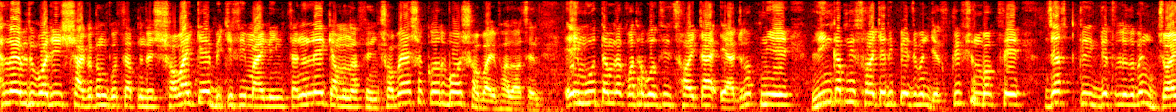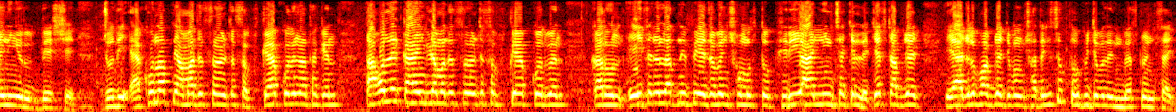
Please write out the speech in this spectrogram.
হ্যালো এভরিবডি স্বাগতম করছি আপনাদের সবাইকে বিটিসি মাইনিং চ্যানেলে কেমন আছেন? সবাই আশা করব সবাই ভালো আছেন। এই মুহূর্তে আমরা কথা বলছি ছয়টা এয়ারড্রপ নিয়ে। লিঙ্ক আপনি ছয়টারই পেয়ে যাবেন ডেসক্রিপশন বক্সে জাস্ট ক্লিক দিয়ে চলে যাবেন জয়নিং এর উদ্দেশ্যে। যদি এখন আপনি আমাদের চ্যানেলটা সাবস্ক্রাইব করে না থাকেন, তাহলে কাইন্ডলি আমাদের চ্যানেলটা সাবস্ক্রাইব করবেন। কারণ এই চ্যানেলে আপনি পেয়ে যাবেন সমস্ত ফ্রি আর্নিং সাইটের লেটেস্ট আপডেট এয়ারড্রপ আপডেট এবং সাথে কিছু profitable investment site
